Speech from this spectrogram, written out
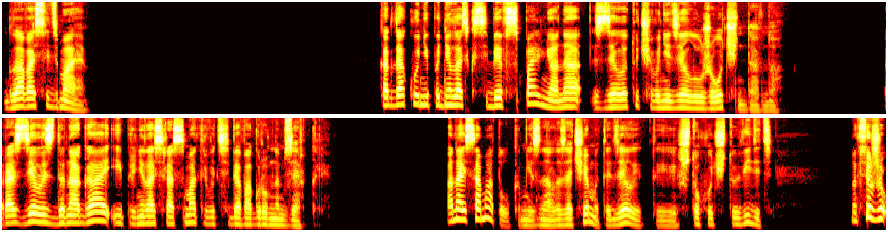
Глава седьмая. Когда Кони поднялась к себе в спальню, она сделала то, чего не делала уже очень давно. Разделась до нога и принялась рассматривать себя в огромном зеркале. Она и сама толком не знала, зачем это делает и что хочет увидеть, но все же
